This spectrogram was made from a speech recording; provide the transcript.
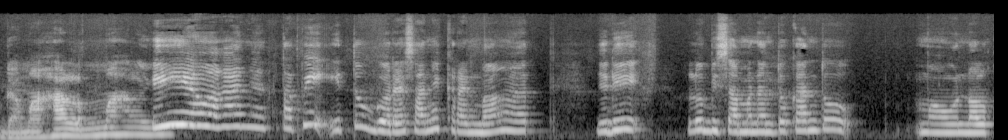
Udah mahal, lemah lagi. iya makanya. Tapi itu goresannya keren banget. Jadi lu bisa menentukan tuh mau 0,2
